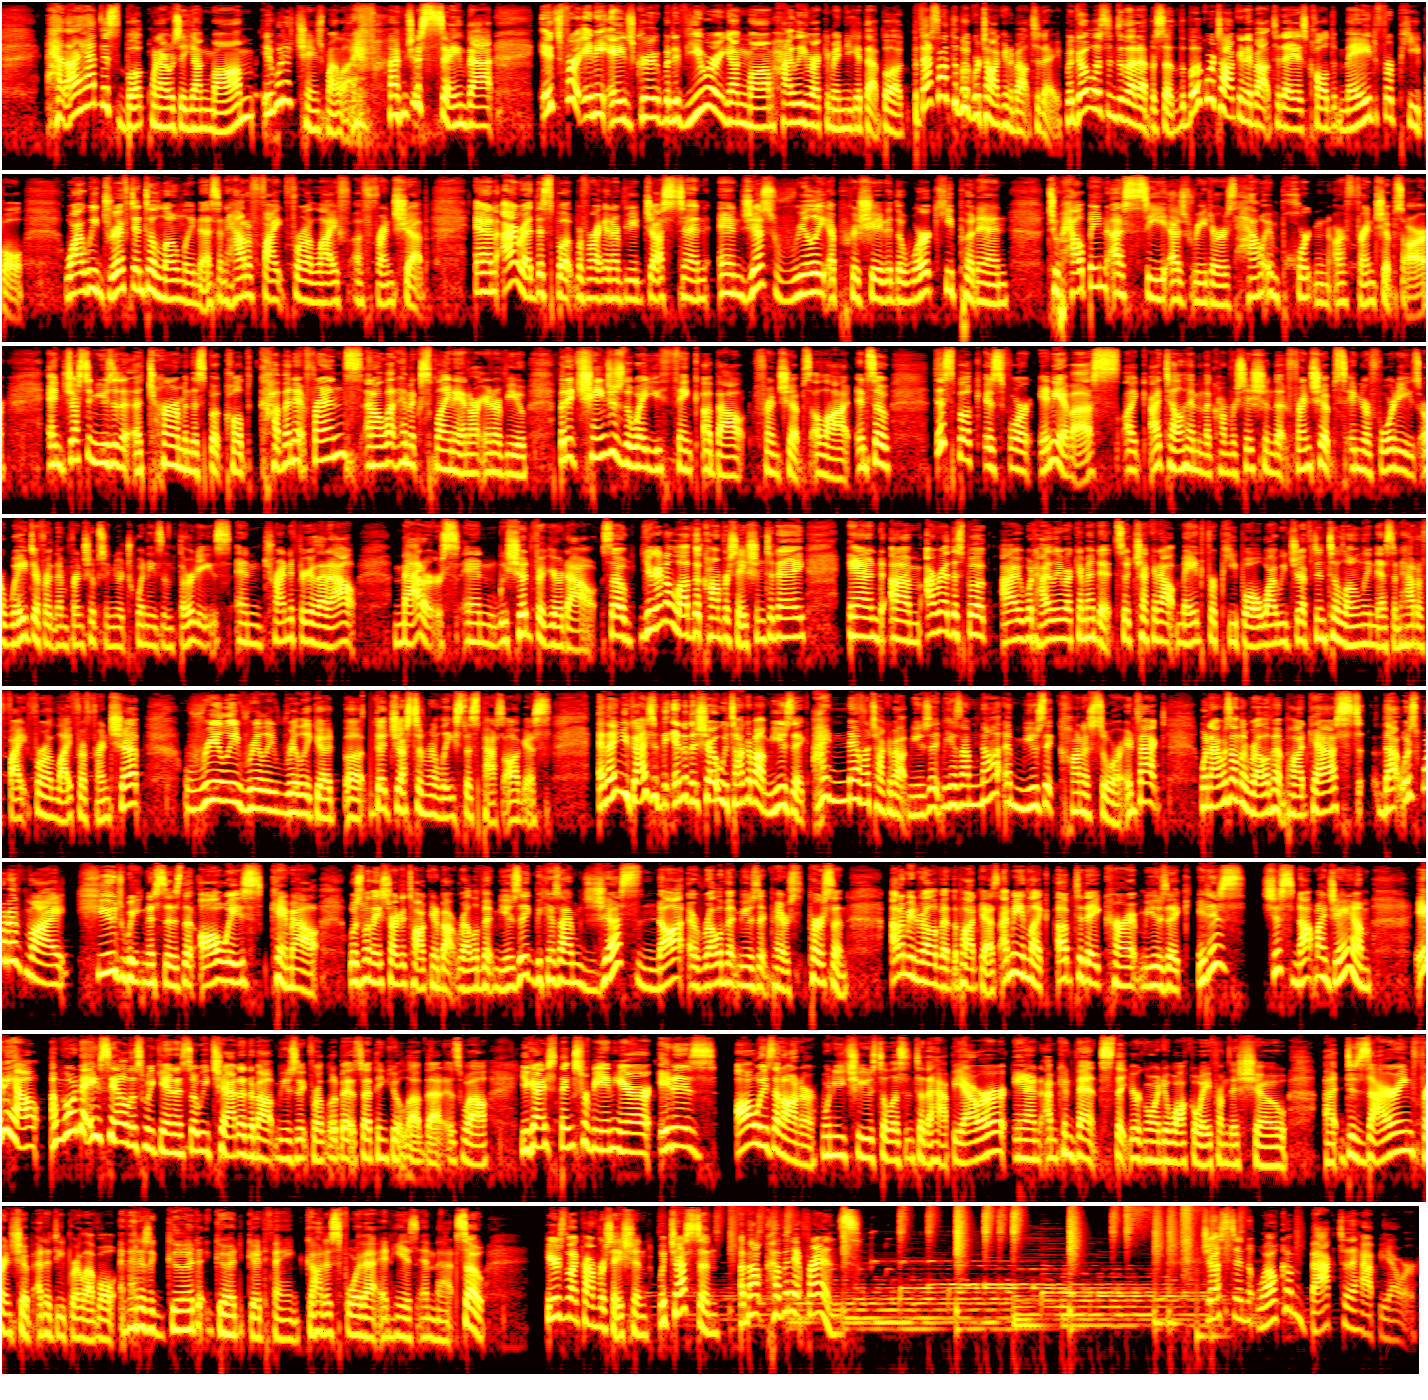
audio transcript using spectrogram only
had I had this book when I was a young mom, it would have changed my life. I'm just saying that. It's for any age group, but if you were a young mom, highly recommend you get that book. But that's not the book we're talking about today. But go listen to that episode. The book we're talking about today is called Made for People Why We Drift into Loneliness and How to Fight for a Life of Friendship. And I read this book before I interviewed Justin and just really appreciated the work he put in to helping us see as readers how important our friendships are. And Justin uses a term in this book called Covenant Friends, and I'll let him explain it in our interview, but it changes the way you think about friendships a lot. And so this book is for any of us. Like I tell him in the conversation that friendships in your 40s are way different than friendships in your 20s and 30s, and trying to figure that out matters, and we should figure it out. So you're going to love the conversation today. And um, I read this book, I would highly recommend it. So check it out Made for People Why We Drift into Loneliness and How to Fight for a Life of Friendship. Really, really, really good book uh, that Justin released this past August. And then, you guys, at the end of the show, we talk about music. I never talk about music because I'm not a music connoisseur. In fact, when I was on the Relevant podcast, that was one of my huge weaknesses that always came out was when they started talking about relevant music because I'm just not a relevant music pers- person. I don't mean relevant the podcast. I mean like up to date current music. It is just not my jam. Anyhow, I'm going to ACL this weekend. And so we chatted about music for a little bit. So I think you'll love that as well. You guys, thanks for being here. It is always an honor when you choose to listen to the happy hour. And I'm convinced that you're going to walk away from this show uh, desiring friendship at a deeper level. And that is a good, good, good thing. God is for that and He is in that. So here's my conversation with Justin about covenant friends. Justin, welcome back to the happy hour.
